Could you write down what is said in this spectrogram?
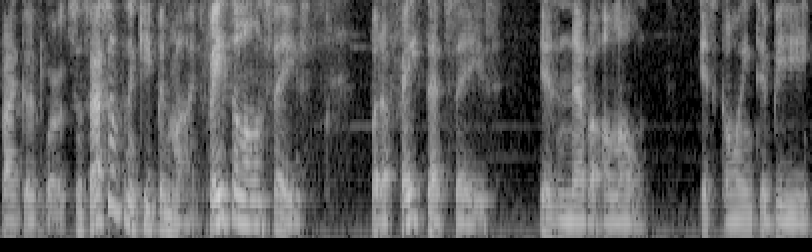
by good works. And so that's something to keep in mind. Faith alone saves, but a faith that saves is never alone. It's going to be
